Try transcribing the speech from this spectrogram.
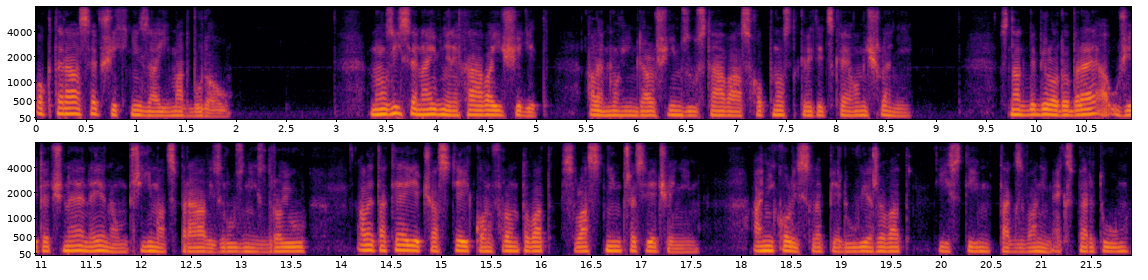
o která se všichni zajímat budou. Mnozí se naivně nechávají šidit, ale mnohým dalším zůstává schopnost kritického myšlení. Snad by bylo dobré a užitečné nejenom přijímat zprávy z různých zdrojů, ale také je častěji konfrontovat s vlastním přesvědčením a nikoli slepě důvěřovat jistým takzvaným expertům,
